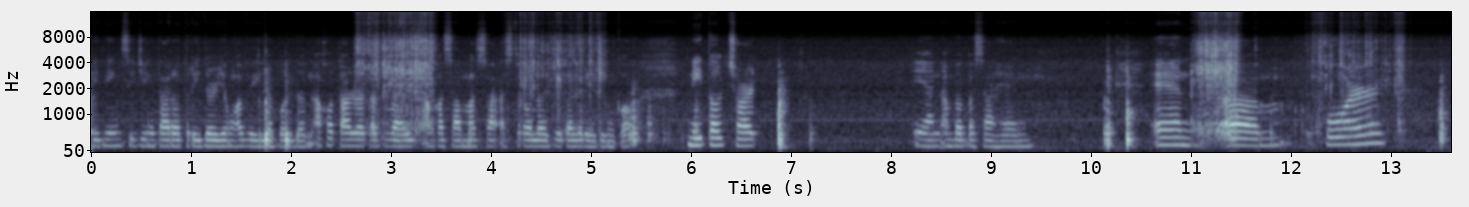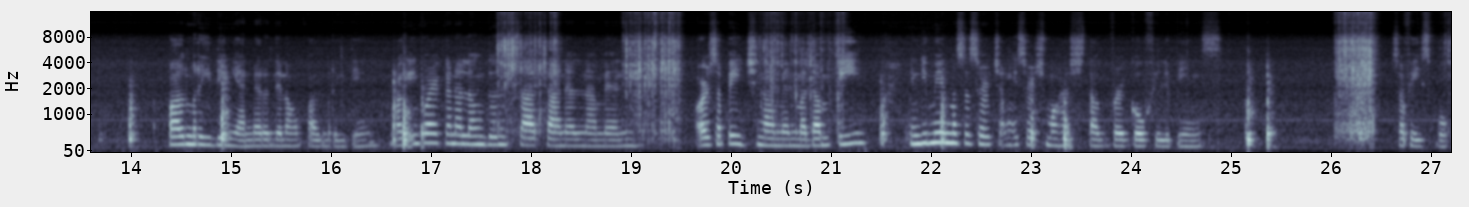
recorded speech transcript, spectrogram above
reading, si Jing Tarot Reader yung available doon. Ako tarot advice ang kasama sa astrological reading ko. Natal chart. Ayan, ang babasahin. And um, for palm reading yan, meron din akong palm reading. Mag-inquire ka na lang dun sa channel namin or sa page namin, Madam P. Hindi mo yun masasearch, ang isearch mo hashtag Virgo Philippines sa Facebook.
